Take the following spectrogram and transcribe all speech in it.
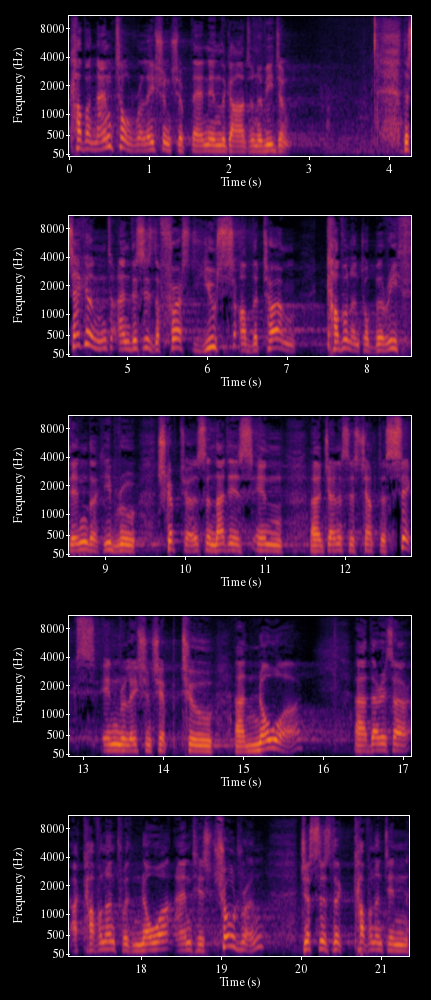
covenantal relationship then in the Garden of Eden. The second, and this is the first use of the term covenant or berith in the Hebrew scriptures, and that is in uh, Genesis chapter 6 in relationship to uh, Noah. Uh, there is a, a, covenant with Noah and his children, just as the covenant in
